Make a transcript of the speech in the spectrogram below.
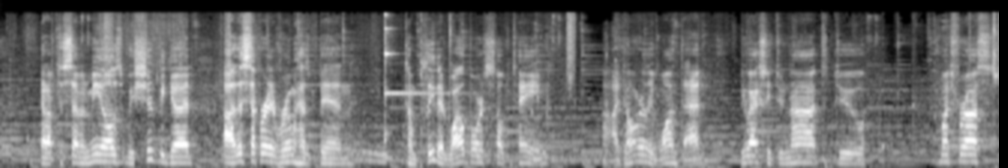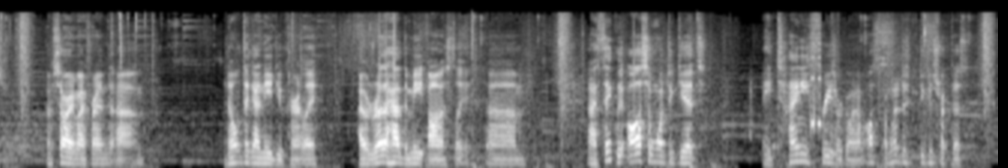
Got up to seven meals. We should be good. Uh, this separated room has been completed. Wild boar self-tamed. Uh, I don't really want that. You actually do not do much for us. I'm sorry, my friend. Um, I don't think I need you currently. I would rather have the meat, honestly. Um, I think we also want to get a tiny freezer going. I'm also I'm going to deconstruct this.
